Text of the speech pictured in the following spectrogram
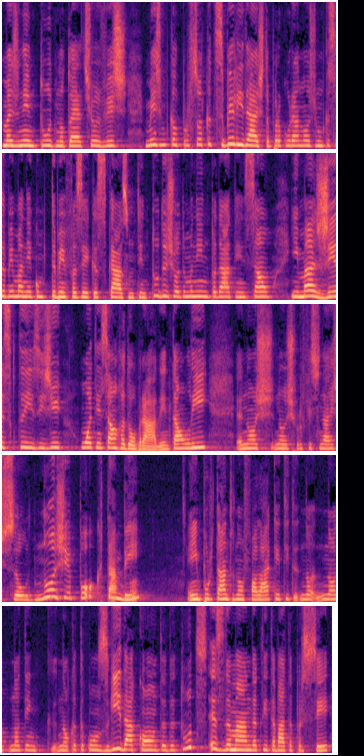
mas nem tudo, não é, às vezes, mesmo aquele professor que lidar, está a procurar nós, que saber maneira como também fazer que esse caso, não tem tudo ajuda o menino para dar atenção e mais vezes que te exigir uma atenção redobrada. Então, ali, eh, nós, nós profissionais de saúde, nós é pouco também, é importante não falar que não, não, não tem não que te conseguir dar conta de tudo essa demanda que te bate a aparecer.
